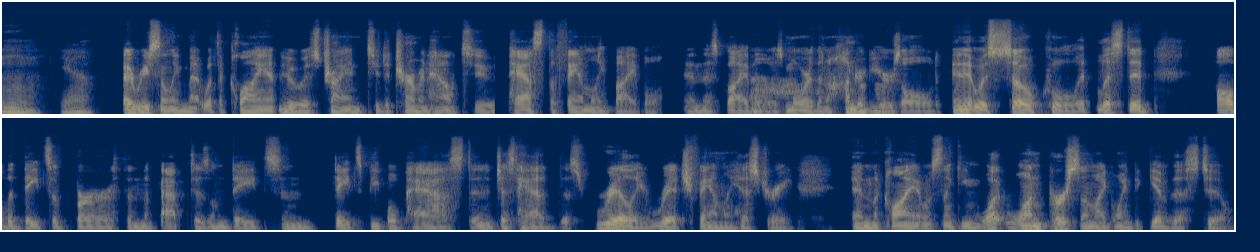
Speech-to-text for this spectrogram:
Mm, yeah. I recently met with a client who was trying to determine how to pass the family Bible. And this Bible was more than 100 years old. And it was so cool. It listed all the dates of birth and the baptism dates and dates people passed and it just had this really rich family history. And the client was thinking what one person am i going to give this to?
